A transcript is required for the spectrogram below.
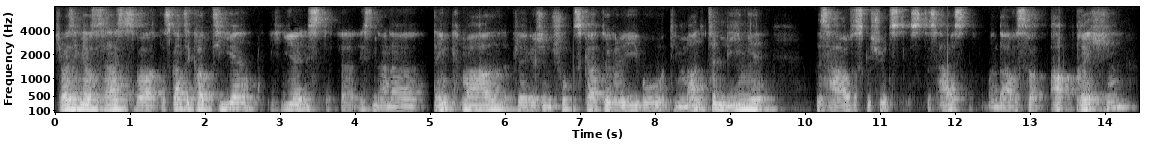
ich weiß nicht mehr, was das heißt. Es war, das ganze Quartier hier ist, äh, ist in einer denkmalpflegerischen Schutzkategorie, wo die Mantellinie des Hauses geschützt ist. Das heißt, man darf es zwar abbrechen,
